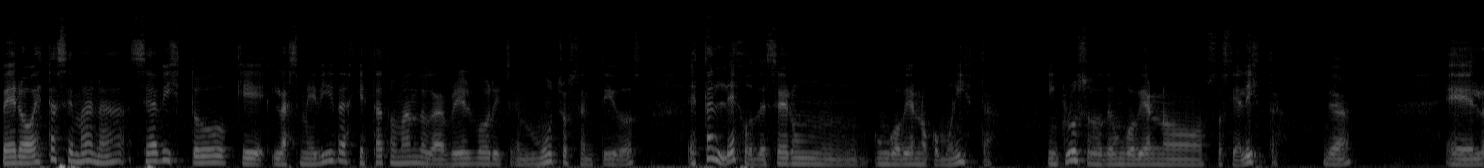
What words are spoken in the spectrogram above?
Pero esta semana se ha visto que las medidas que está tomando Gabriel Boric en muchos sentidos están lejos de ser un, un gobierno comunista, incluso de un gobierno socialista. ¿ya? Eh,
